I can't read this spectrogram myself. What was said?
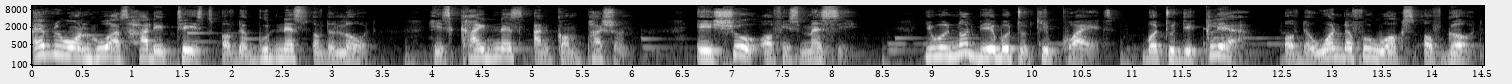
Everyone who has had a taste of the goodness of the Lord, his kindness and compassion, a show of his mercy, you will not be able to keep quiet, but to declare of the wonderful works of God.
